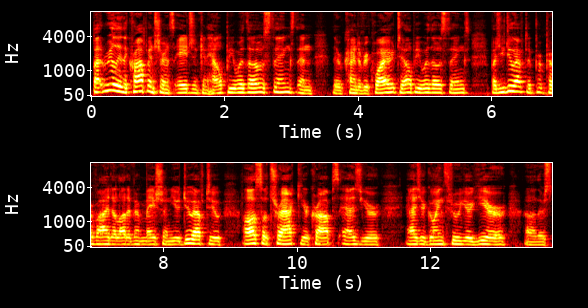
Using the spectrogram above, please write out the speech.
but really the crop insurance agent can help you with those things, and they're kind of required to help you with those things. But you do have to pr- provide a lot of information. You do have to also track your crops as you're as you're going through your year. Uh, there's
